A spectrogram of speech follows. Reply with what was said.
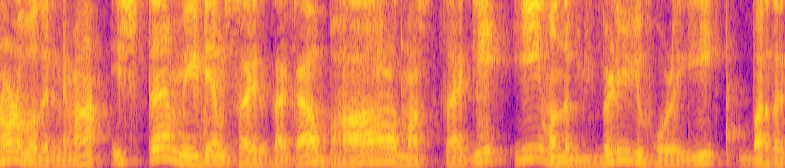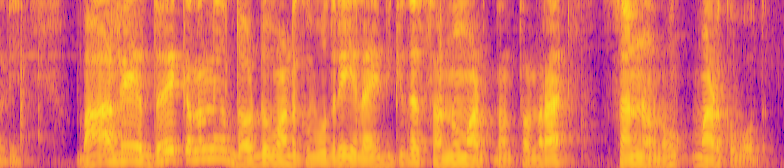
ನೋಡ್ಬೋದ್ರಿ ನಿಮ್ಮ, ಇಷ್ಟ ಮೀಡಿಯಮ್ ಸೈಜ್ದಾಗ ಭಾಳ ಮಸ್ತಾಗಿ ಈ ಒಂದು ಬಿಳಿ ಹೋಳಿಗೆ ಬರ್ತೈತಿ. ಭಾಳ ಬೇಕಂದ್ರೆ ನೀವು ದೊಡ್ಡ ಮಾಡ್ಕೋಬೋದ್ರಿ, ಇಲ್ಲ ಇದಕ್ಕಿಂತ ಸಣ್ಣ ಮಾಡ್ತಂತಂದ್ರೆ ಸಣ್ಣನು ಮಾಡ್ಕೋಬೋದು.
